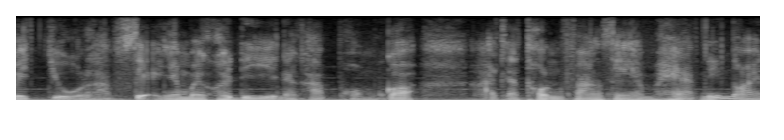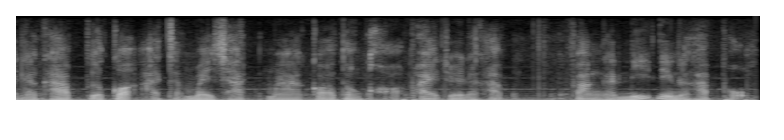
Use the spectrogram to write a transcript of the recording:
วิดอยู่นะครับเสียงยังไม่ค่อยดีนะครับ ผมก็อาจจะทนฟังเสียงแหบๆนิดหน่อยนะครับ แล้วก็อาจจะไม่ชัดมากก็ต้องขออภัยด้วยนะครับ ฟังกันนิดนึงนะครับผม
